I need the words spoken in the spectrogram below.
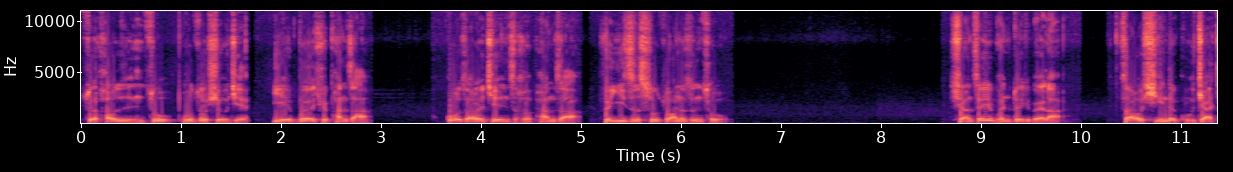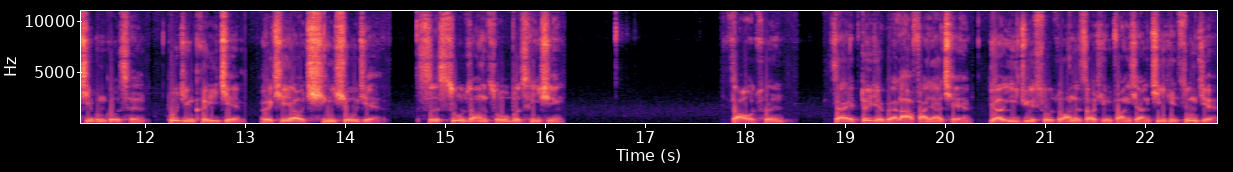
最好忍住不做修剪，也不要去攀杂。过早的剪枝和攀杂会抑制树桩的增粗。像这一盆对接白蜡，造型的骨架基本构成不仅可以剪，而且要勤修剪，使树桩逐步成型。早春在对接白蜡发芽前，要依据树桩的造型方向进行重剪，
